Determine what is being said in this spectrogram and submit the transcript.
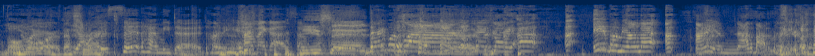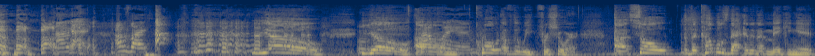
No. Nor. That's yeah, right. The sit had me dead, honey. Oh my god, so He funny. said. they was like, Yeah. they was like, uh, uh, he put me on the back. Uh, I am not a bottom. honey. okay. I was like, ah. yo, yo. Um. Quote of the week for sure. Uh, so the couples that ended up making it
